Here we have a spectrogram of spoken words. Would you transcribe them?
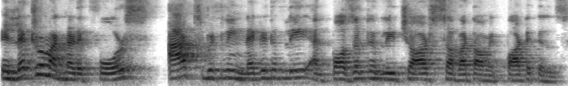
Electromagnetic force acts between negatively and positively charged subatomic particles.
